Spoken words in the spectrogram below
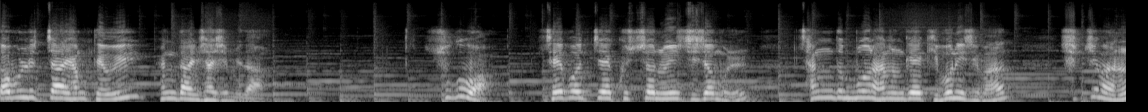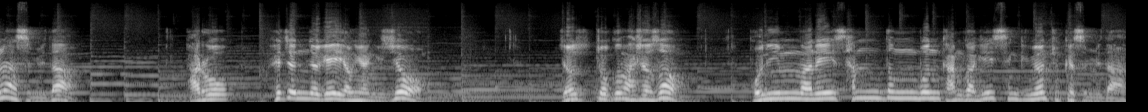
W자 형태의 횡단샷입니다. 수구와 세 번째 쿠션의 지점을 상등분하는 게 기본이지만 쉽지만은 않습니다. 바로 회전력의 영향이죠. 연습 조금 하셔서 본인만의 3등분 감각이 생기면 좋겠습니다.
